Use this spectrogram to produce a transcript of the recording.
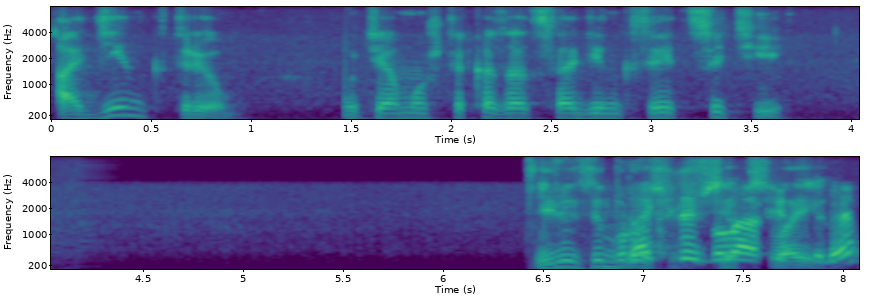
один к трем? У тебя может оказаться один к тридцати. Или ты бросишь Значит, всех своих? Да?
